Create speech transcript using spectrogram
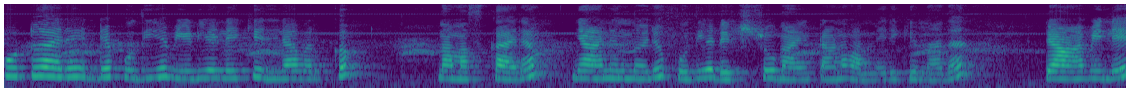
കൂട്ടുകാരെ എന്റെ പുതിയ വീഡിയോയിലേക്ക് എല്ലാവർക്കും നമസ്കാരം. ഞാൻ ഇന്നൊരു പുതിയ ഡിഷുമായിട്ടാണ് വന്നിരിക്കുന്നത്. രാവിലെ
